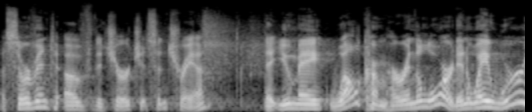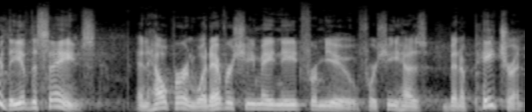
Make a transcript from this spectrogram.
a servant of the church at Cenchreae, that you may welcome her in the Lord in a way worthy of the saints, and help her in whatever she may need from you, for she has been a patron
